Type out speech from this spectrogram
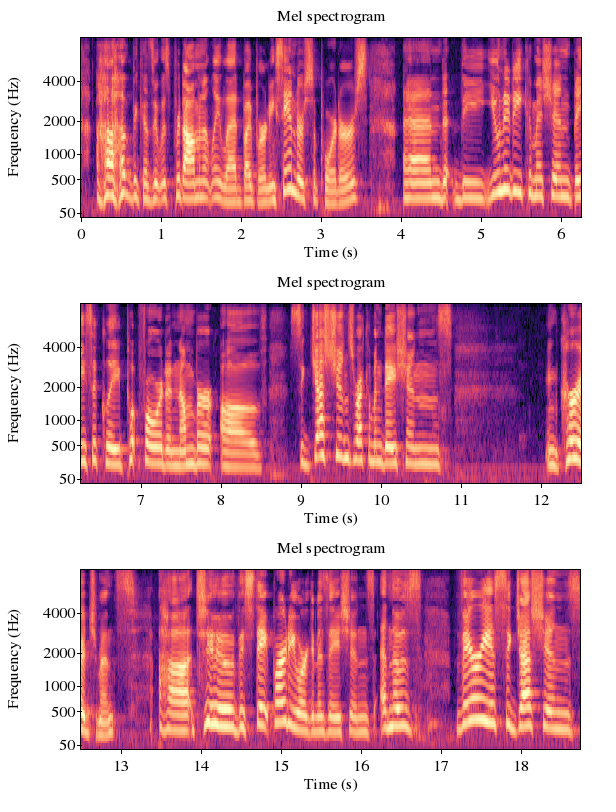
uh, because it was predominantly led by Bernie Sanders supporters. And the Unity Commission basically put forward a number of suggestions, recommendations, encouragements uh, to the state party organizations, and those various suggestions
